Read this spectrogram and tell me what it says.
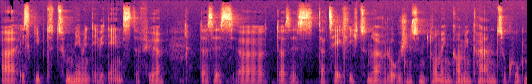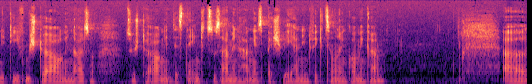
Äh, es gibt zunehmend Evidenz dafür, dass es, äh, dass es tatsächlich zu neurologischen Symptomen kommen kann, zu kognitiven Störungen, also zu Störungen des Denkzusammenhanges bei schweren Infektionen kommen kann, äh,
